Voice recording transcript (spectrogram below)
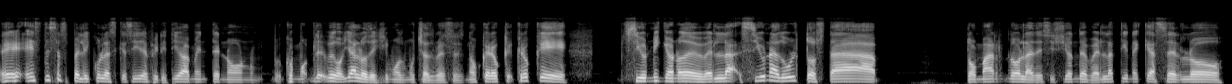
Eh, es de esas películas que sí, definitivamente no, como digo, ya lo dijimos muchas veces, ¿no? Creo que, creo que si un niño no debe verla, si un adulto está tomando la decisión de verla, tiene que hacerlo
